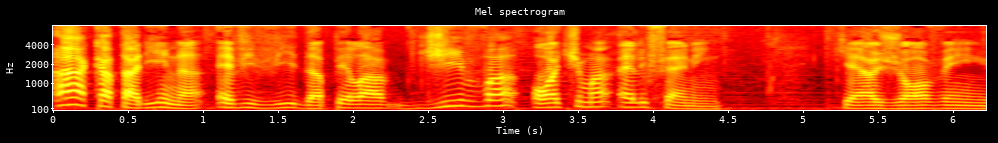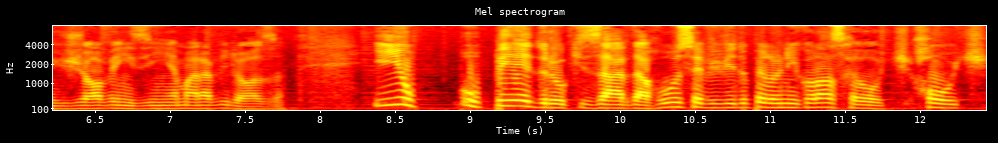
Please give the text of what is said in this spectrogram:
A Catarina é vivida pela diva ótima Ellie Fanning, que é a jovem, jovenzinha maravilhosa. E o, o Pedro Kizar da Rússia é vivido pelo Nicholas Holt, Holt,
